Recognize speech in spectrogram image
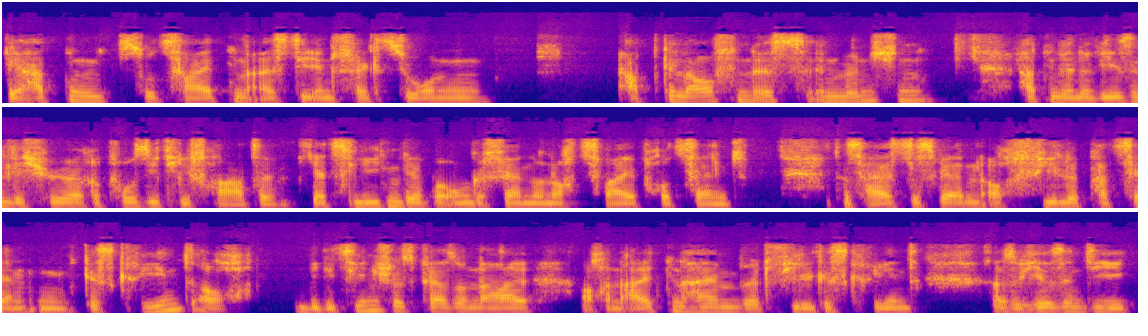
Wir hatten zu Zeiten, als die Infektionen abgelaufen ist in München, hatten wir eine wesentlich höhere Positivrate. Jetzt liegen wir bei ungefähr nur noch zwei Prozent. Das heißt, es werden auch viele Patienten gescreent, auch medizinisches Personal, auch in Altenheimen wird viel gescreent. Also hier sind die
